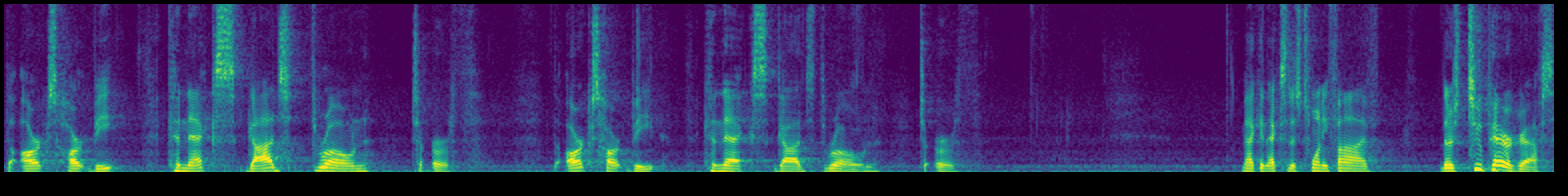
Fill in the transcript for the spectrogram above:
the ark's heartbeat connects God's throne to earth. The ark's heartbeat connects God's throne to earth. Back in Exodus 25, there's two paragraphs.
